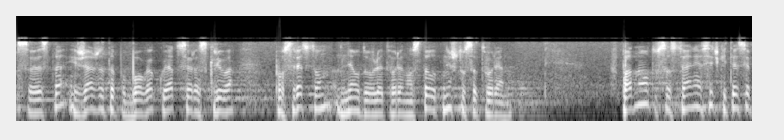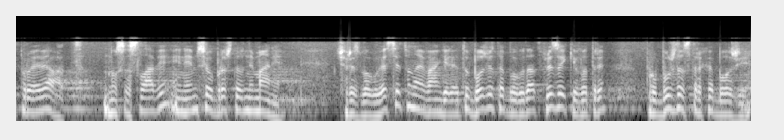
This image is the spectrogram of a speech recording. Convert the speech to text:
съвестта и жаждата по Бога, която се разкрива посредством неудовлетвореността от нищо сътворено. Падналото състояние всички те се проявяват, но са слаби и не им се обръща внимание. Чрез благовестието на Евангелието, Божията благодат, влизайки вътре, пробужда страха Божия.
